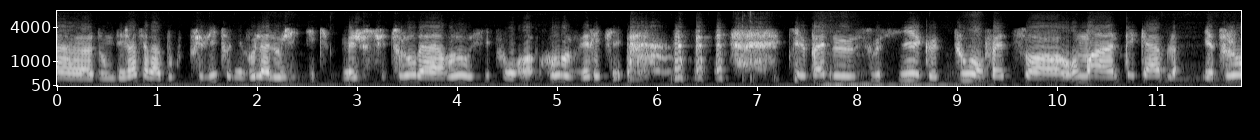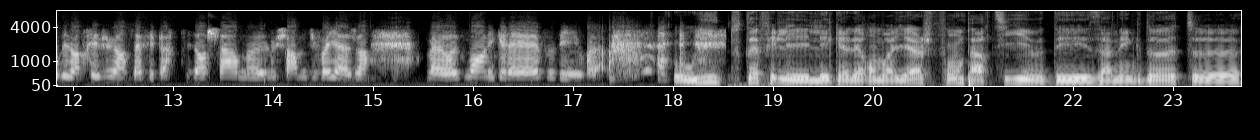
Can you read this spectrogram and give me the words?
euh, donc déjà, ça va beaucoup plus vite au niveau de la logistique. Mais je suis toujours derrière eux aussi pour vérifier qu'il n'y ait pas de soucis et que tout en fait soit au moins impeccable. Il y a toujours des imprévus, hein. ça fait partie d'un charme, le charme du voyage. Hein. Malheureusement, les grèves, les voilà. oui, tout à fait. Les, les galères en voyage font partie euh, des anecdotes. Euh,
